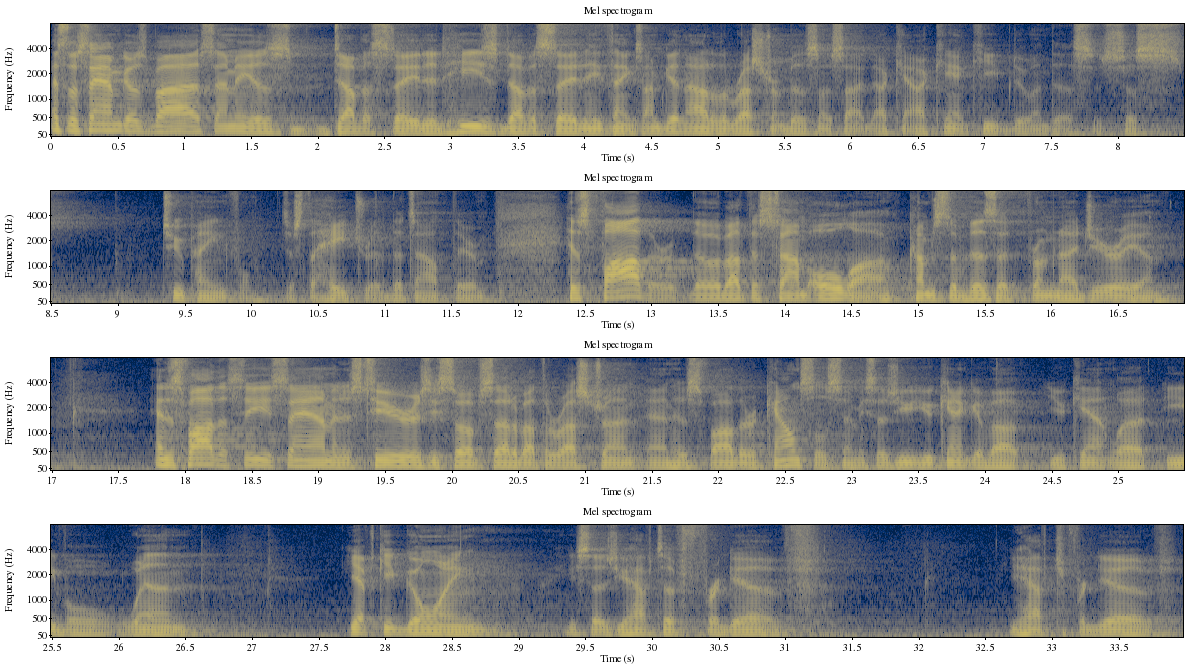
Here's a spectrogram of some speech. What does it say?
And so Sam goes by. Sammy is devastated. He's devastated. He thinks, I'm getting out of the restaurant business. I, I, can't, I can't keep doing this. It's just too painful, just the hatred that's out there. His father, though, about this time, Ola, comes to visit from Nigeria. And his father sees Sam in his tears. He's so upset about the restaurant. And his father counsels him. He says, You, you can't give up. You can't let evil win. You have to keep going. He says, You have to forgive. You have to forgive.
